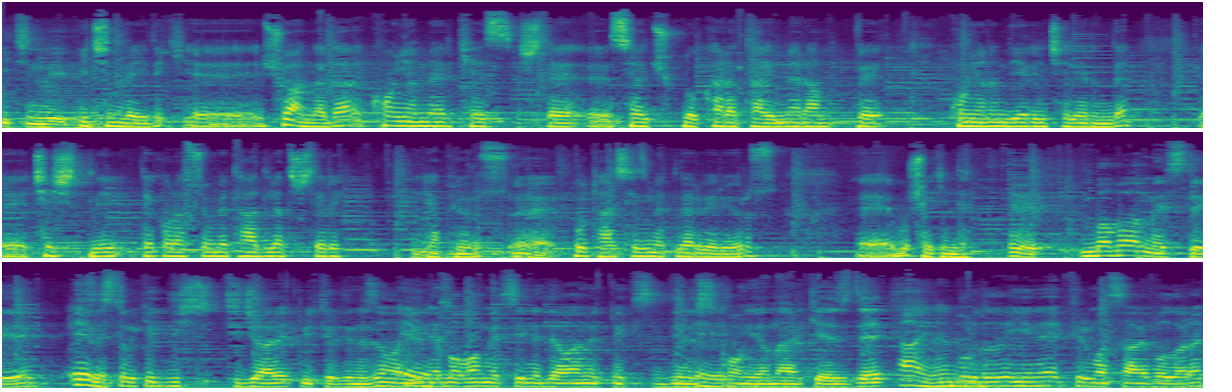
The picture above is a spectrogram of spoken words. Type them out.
İçindeydiniz. içindeydik. Ee, şu anda da Konya merkez, işte e, Selçuklu, Karatay, Meram ve Konya'nın diğer ilçelerinde e, çeşitli dekorasyon ve tadilat işleri yapıyoruz. Ee, Evet. Bu tarz hizmetler veriyoruz. Ee, Bu şekilde. Evet, baba mesleği. Evet. Siz tabii ki dış ticaret bitirdiniz ama Evet. yine baba mesleğine devam etmek istediğiniz Evet. Konya merkezde. Aynen öyle. Burada da yine firma sahibi olarak,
